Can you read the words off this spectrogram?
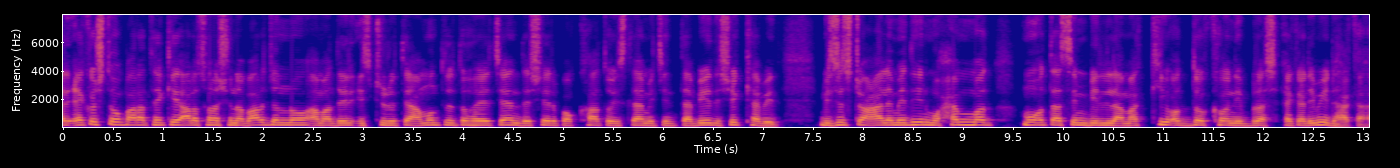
আর একুশতম পাড়া থেকে আলোচনা শোনাবার জন্য আমাদের স্টুডিওতে আমন্ত্রিত হয়েছেন দেশের প্রখ্যাত ইসলামী চিন্তাবিদ, শিক্ষাবিদ, বিশিষ্ট আলমেদিন মোহাম্মদ মোহতাসিম বিল্লা মাক্কি, অধ্যক্ষ নিব্রাস একাডেমি, ঢাকা।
